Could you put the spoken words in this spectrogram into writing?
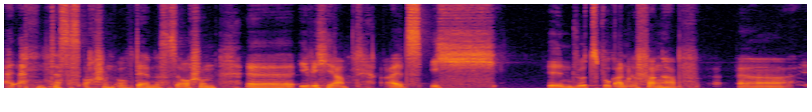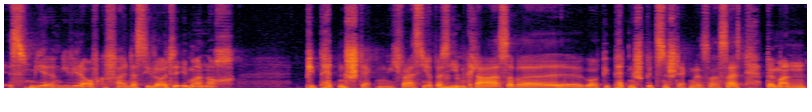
das ist auch schon, oh damn, das ist ja auch schon äh, ewig her. Als ich in Würzburg angefangen habe, äh, ist mir irgendwie wieder aufgefallen, dass die Leute immer noch Pipetten stecken. Ich weiß nicht, ob das mhm. jedem klar ist, aber äh, Pipettenspitzen stecken. Das heißt, wenn man,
